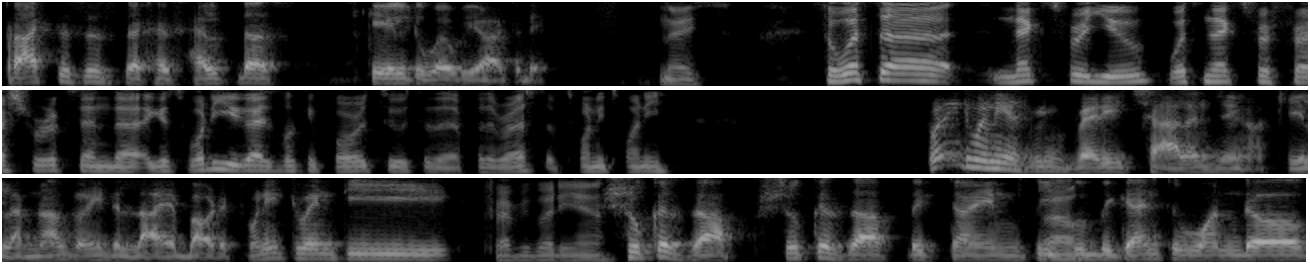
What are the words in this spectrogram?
practices that has helped us scale to where we are today. Nice. So what's uh next for you? What's next for freshworks? And uh, i guess what are you guys looking forward to to the for the rest of 2020 2020 has been very challenging, Akil. I'm not going to lie about it. 2020 for everybody, yeah, shook us up, shook us up big time. People wow. began to wonder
